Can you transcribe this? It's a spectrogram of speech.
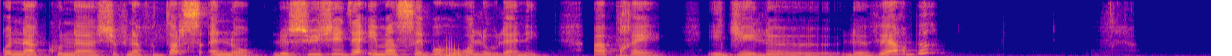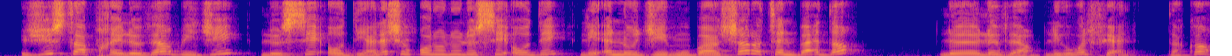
قلنا كنا شفنا في الدرس أنه لو سوجي دائما صيبه هو الأولاني. ابري يجي لو لو فيرب juste après le verbe يجي le COD علاش نقولوا له le COD لأنه يجي مباشرة بعد لو فيرب اللي هو الفعل. داكوغ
